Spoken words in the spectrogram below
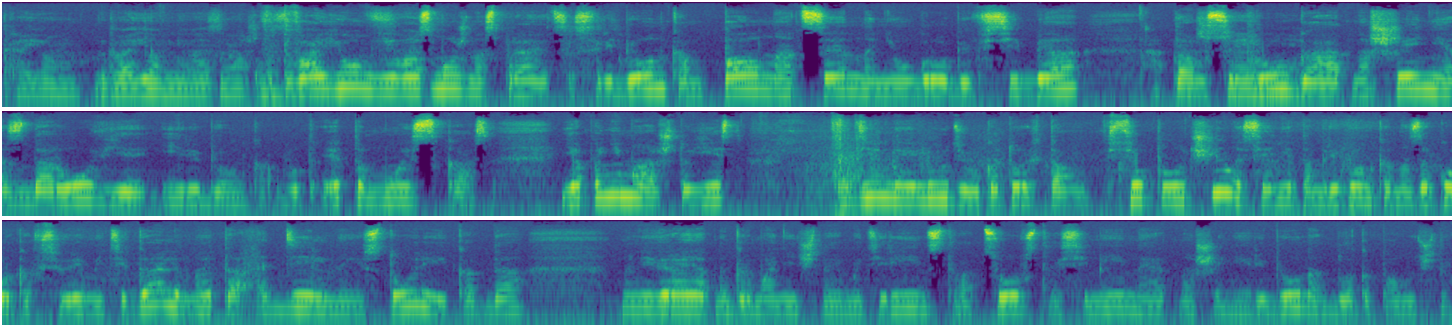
Втроем, вдвоем невозможно. Вдвоем невозможно справиться с ребенком, полноценно не угробив себя, там супруга, отношения, здоровье и ребенка. Вот это мой сказ. Я понимаю, что есть отдельные люди, у которых там все получилось, и они там ребенка на закорках все время тягали, но это отдельные истории, когда ну, невероятно гармоничное материнство, отцовство, семейные отношения, ребенок благополучный.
